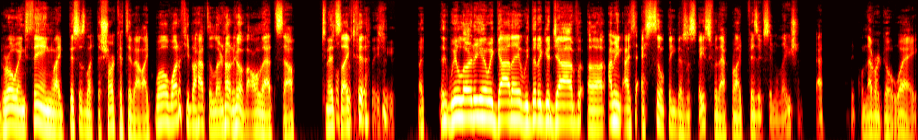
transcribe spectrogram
growing thing like this is like the shortcut to that like well what if you don't have to learn how to do all that stuff and it's like like we're learning it, we got it, we did a good job. Uh, I mean, I, I still think there's a space for that for like physics simulation. That it will never go away.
